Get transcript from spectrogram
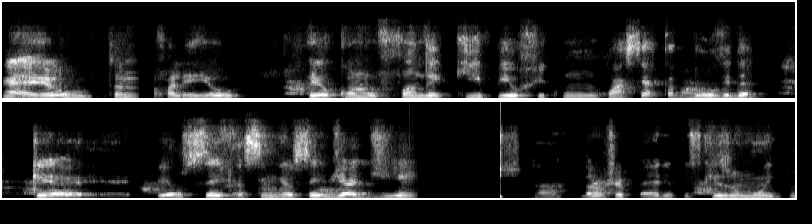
É, eu também falei, eu, eu como fã da equipe, eu fico com, com uma certa dúvida, porque eu sei, assim, eu sei o dia a dia da, da Roger Perry, eu pesquiso muito,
